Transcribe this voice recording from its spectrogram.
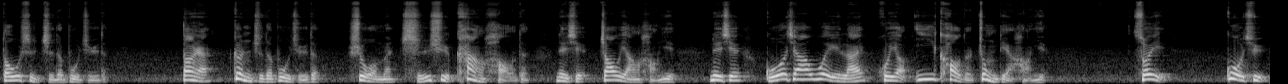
都是值得布局的。当然，更值得布局的是我们持续看好的那些朝阳行业，那些国家未来会要依靠的重点行业。所以，过去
